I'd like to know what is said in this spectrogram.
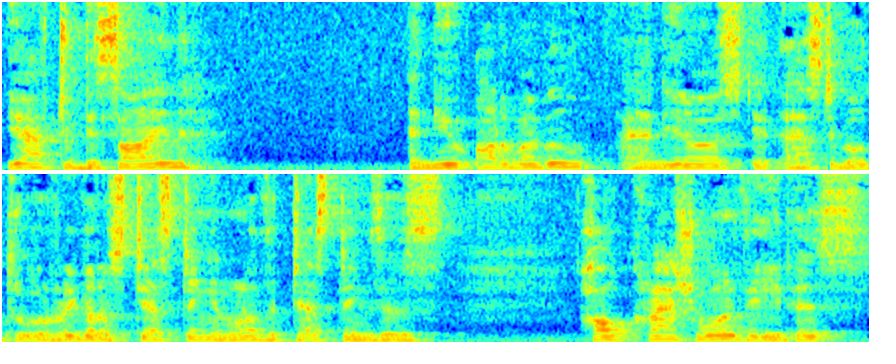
you have to design a new automobile and you know it has to go through a rigorous testing and one of the testings is how crash worthy it is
